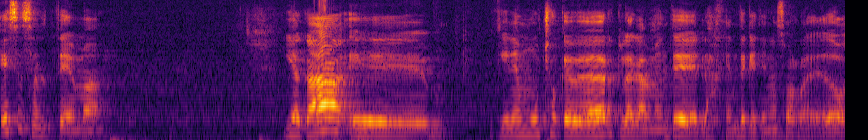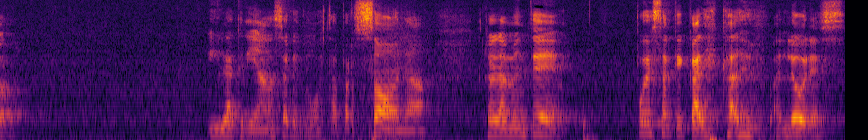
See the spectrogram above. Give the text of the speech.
ese es el tema. Y acá eh, tiene mucho que ver claramente la gente que tiene a su alrededor y la crianza que tuvo esta persona. Claramente puede ser que carezca de valores.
